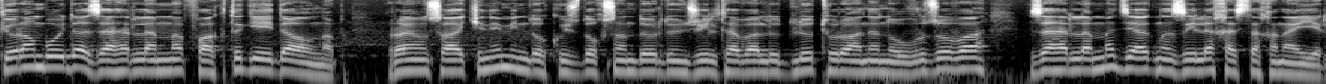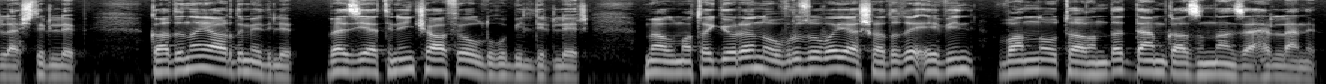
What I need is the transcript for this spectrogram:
Goranboyda zəhərlənmə faktı qeydə alınıb. Rayon sakini 1994-cü il təvəllüdlü Turanə Novruzova zəhərlənmə diaqnozu ilə xəstəxanaya yerləşdirilib. Qadına yardım edilib. Vəziyyətinin kafi olduğu bildirilir. Məlumata görə Novruzova yaşadığı evin vanna otağında dəm qazından zəhərlənib.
